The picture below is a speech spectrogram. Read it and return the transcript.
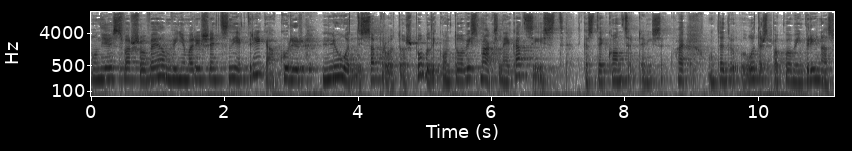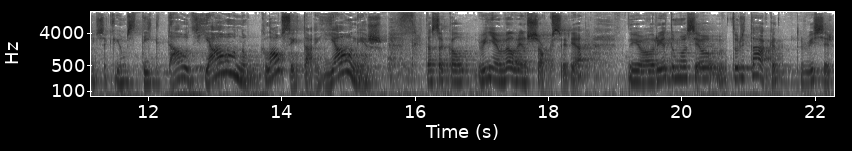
Un, ja es varu šo vēlmi viņam arī šeit sniegt Rīgā, kur ir ļoti saprotoša publika, un to visu mākslinieki atzīst, kas te koncertē. Viņi saka, vai, un tad otrs, par ko viņi brīnās, viņi saka, jums tik daudz jaunu klausītāju, jauniešu. Tas atkal viņiem vēl viens šoks ir. Ja? Jo rietumos jau tur ir tā, ka tur viss ir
